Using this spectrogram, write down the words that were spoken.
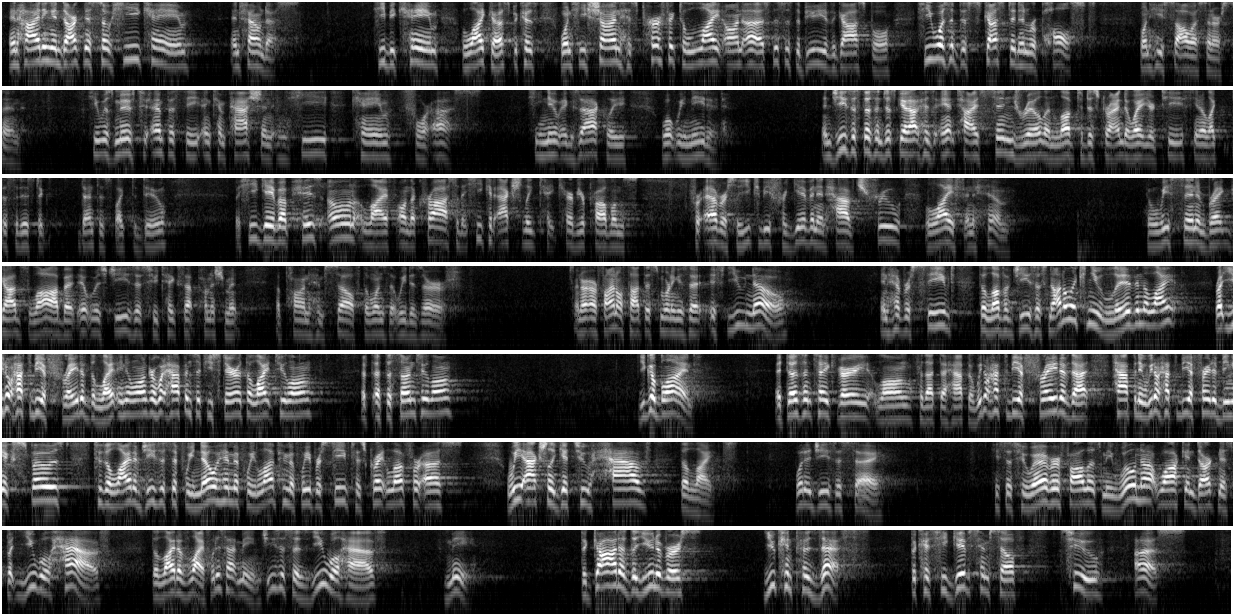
and hiding in darkness, so He came and found us. He became like us because when He shined His perfect light on us, this is the beauty of the gospel, He wasn't disgusted and repulsed when he saw us in our sin. He was moved to empathy and compassion, and he came for us. He knew exactly what we needed. And Jesus doesn't just get out his anti sin drill and love to just grind away your teeth, you know, like the sadistic dentists like to do. But he gave up his own life on the cross so that he could actually take care of your problems forever, so you could be forgiven and have true life in him. And we sin and break God's law, but it was Jesus who takes that punishment upon himself, the ones that we deserve. And our, our final thought this morning is that if you know and have received the love of Jesus, not only can you live in the light, right? You don't have to be afraid of the light any longer. What happens if you stare at the light too long? At, at the sun too long? You go blind. It doesn't take very long for that to happen. We don't have to be afraid of that happening. We don't have to be afraid of being exposed to the light of Jesus if we know Him, if we love Him, if we've received His great love for us. We actually get to have the light. What did Jesus say? He says, Whoever follows me will not walk in darkness, but you will have the light of life. What does that mean? Jesus says, You will have me. The God of the universe you can possess because he gives himself to us.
